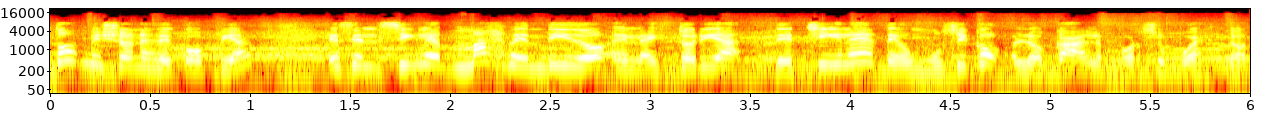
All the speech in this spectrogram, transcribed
2 millones de copias. Es el single más vendido en la historia de Chile, de un músico local, por supuesto.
